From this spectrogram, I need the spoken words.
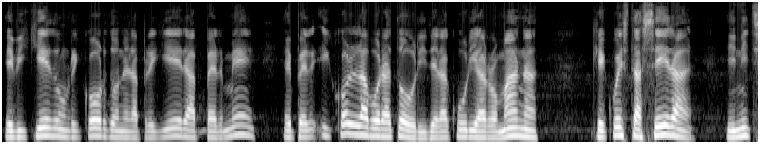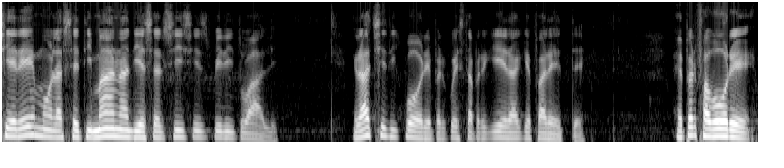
e vi chiedo un ricordo nella preghiera per me e per i collaboratori della Curia Romana che questa sera inizieremo la settimana di esercizi spirituali. Grazie di cuore per questa preghiera che farete. E per favore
